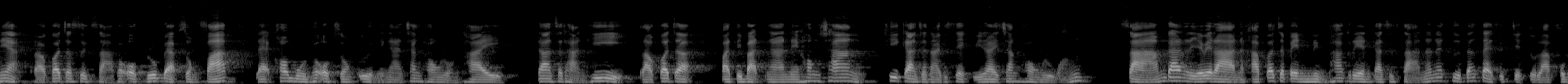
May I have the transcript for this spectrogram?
เนี่ยเราก็จะศึกษาพระอบรูปแบบทรงฟัก และข้อมูลพระอบทรงอื่นในงานช่างทองหลวงไทย ด้านสถานที่เราก็จะ ปฏิบัติงานในห้องช่างที่การจนาพิเศษวิทยาลัยช่างทองหลวง 3. ด้านระยะเวลานะครับก็จะเป็น 1 ภาคเรียนการศึกษานั่นก็คือตั้งแต่ 17 ตุลาคม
